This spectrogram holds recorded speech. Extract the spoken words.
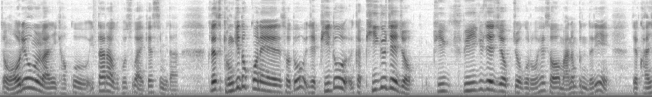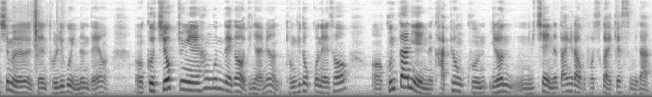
좀 어려움을 많이 겪고 있다라고 볼 수가 있겠습니다. 그래서 경기도권에서도 이제 비도 그러니까 비규제적 비, 비규제 지역 쪽으로 해서 많은 분들이 이제 관심을 이제 돌리고 있는데요. 어, 그 지역 중에 한 군데가 어디냐면 경기도권에서 어, 군 단위에 있는 가평군 이런 위치에 있는 땅이라고 볼 수가 있겠습니다.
